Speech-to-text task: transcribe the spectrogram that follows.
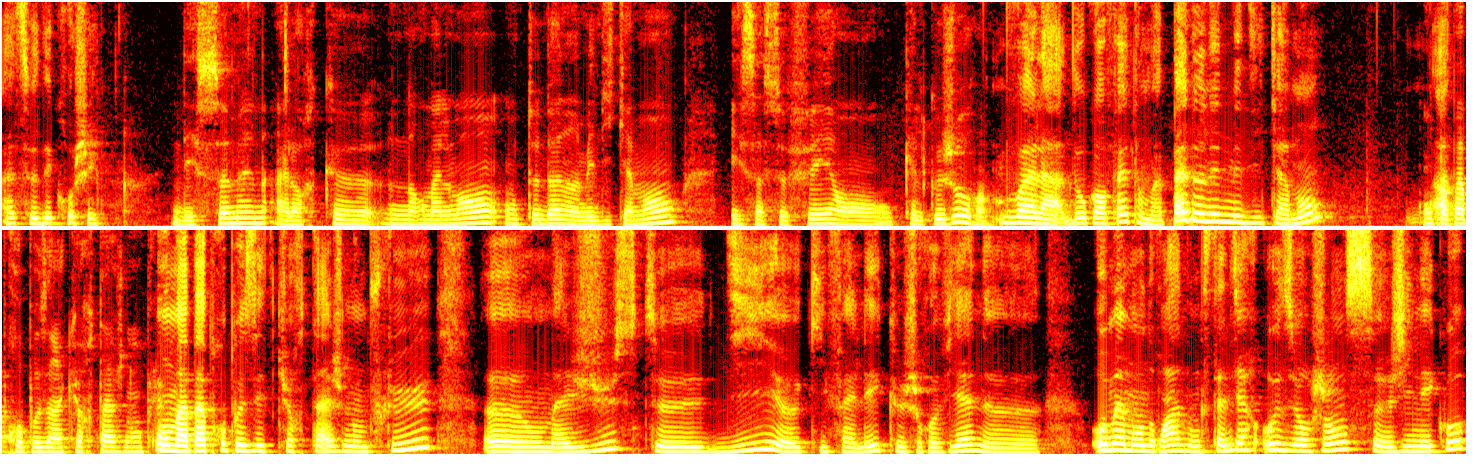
à se décrocher. Des semaines alors que normalement on te donne un médicament et ça se fait en quelques jours. Voilà, donc en fait on m'a pas donné de médicaments, On t'a Ah. pas proposé un curetage non plus on m'a pas proposé de curetage non plus, euh, on m'a juste euh, dit euh, qu'il fallait que je revienne au même endroit, donc c'est-à-dire aux urgences gynéco.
